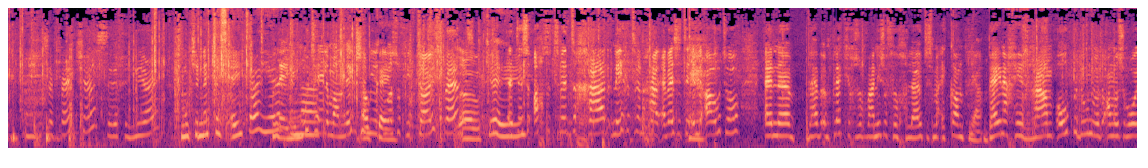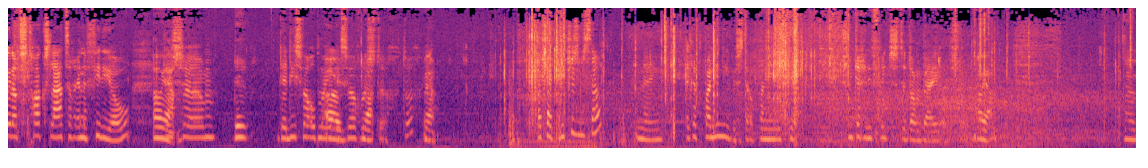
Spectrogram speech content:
Servetjes, die liggen hier. Moet je netjes eten hier? Nee, je in, moet eh, helemaal niks doen. Je Oké. doet alsof je thuis bent. Oké. Het is 28 graden, 29 graden en wij zitten in de auto. En eh, we hebben een plekje gezocht waar niet zoveel geluid is. Maar ik kan Ja. bijna geen raam open doen, want anders hoor je dat straks later in de video. Oh ja. Dus ehm, De- ja, die is wel op mij, Oh, is wel ja. rustig, toch? Ja. Had jij frietjes besteld? Nee, ik heb panini besteld, panini kip. Misschien krijg je die frietjes er dan bij of zo. Oh ja.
